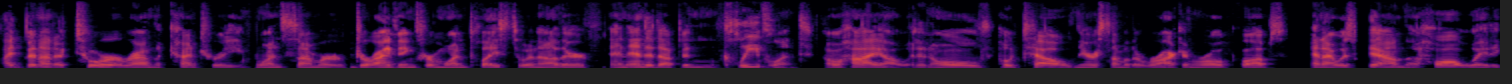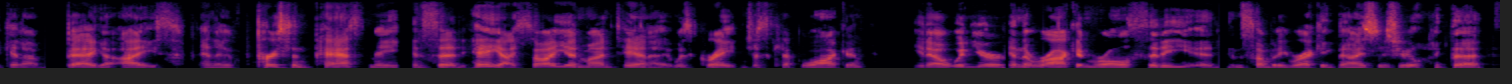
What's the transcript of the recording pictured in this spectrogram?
I'd been on a tour around the country one summer, driving from one place to another, and ended up in Cleveland, Ohio, at an old hotel near some of the rock and roll clubs. And I was down the hallway to get a bag of ice, and a person passed me and said, Hey, I saw you in Montana. It was great, and just kept walking. You know, when you're in the rock and roll city and, and somebody recognizes you like that, it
